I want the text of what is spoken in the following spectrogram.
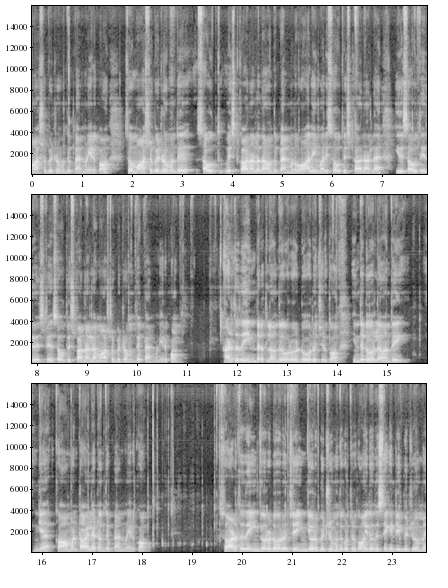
மாஸ்டர் பெட்ரூம் வந்து பிளான் பண்ணியிருக்கோம். ஸோ மாஸ்டர் பெட்ரூம் வந்து சவுத் வெஸ்ட் கார்னரில் தான் வந்து பிளான் பண்ணுவோம். அதே மாதிரி சவுத் வெஸ்ட் கார்னரில் இது சவுத்து இது வெஸ்ட்டு சவுத் வெஸ்ட் கார்னரில் மாஸ்டர் பெட்ரூம் வந்து பிளான் பண்ணியிருக்கோம். அடுத்தது இந்த இடத்துல வந்து ஒரு டோர் வச்சுருக்கோம். இந்த டோரில் வந்து இங்கே காமன் டாய்லெட் வந்து பிளான் பண்ணியிருக்கோம். ஸோ அடுத்தது இங்கே ஒரு டோர் வச்சு இங்கே ஒரு பெட்ரூம் வந்து கொடுத்துருக்கோம். இது வந்து செகண்டரி பெட்ரூமு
